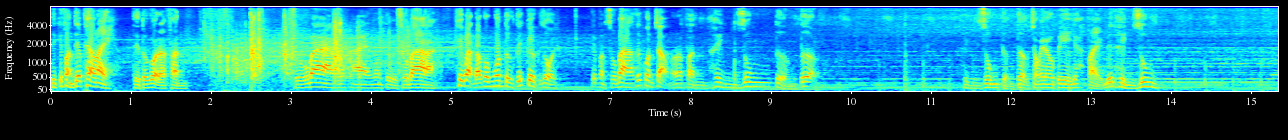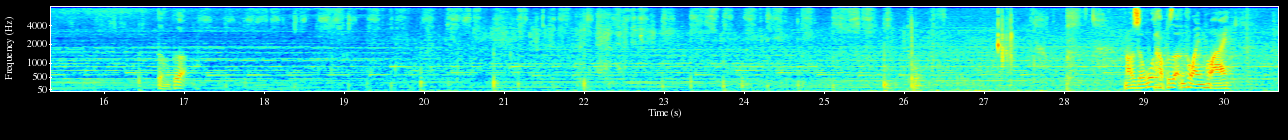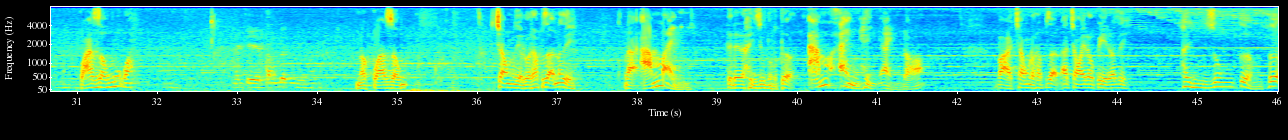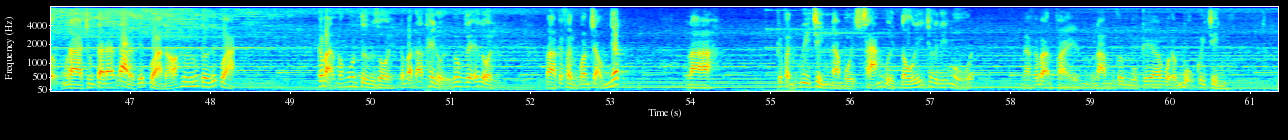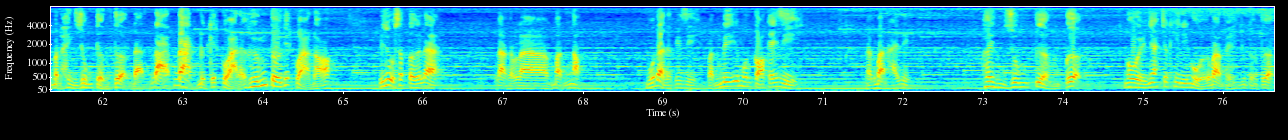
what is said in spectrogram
thì cái phần tiếp theo này thì tôi gọi là phần số 3 hai, ngôn từ số 3 này khi bạn đã có ngôn từ tích cực rồi, cái phần số 3 rất quan trọng, đó là phần hình dung tưởng tượng. Hình dung tưởng tượng trong NLP nhé, phải biết hình dung tưởng tượng. Nó giống một hấp dẫn không anh Hoài quá giống đúng không? Nó quá giống. Trong gì luật hấp dẫn là gì? Là ám ảnh. Từ đây là hình dung tưởng tượng. Ám ảnh hình ảnh đó. Và trong luật hấp dẫn à, trong NLP đó gì? Hình dung tưởng tượng là chúng ta đã đạt được kết quả đó. Hướng tới kết quả. Các bạn có ngôn từ rồi. Các bạn đã thay đổi gốc rễ rồi. Và cái phần quan trọng nhất là cái phần quy trình là buổi sáng buổi tối trước khi đi ngủ ấy, là các bạn phải làm một cái một cái một là bộ quy trình bạn hình dung tưởng tượng đã đã đạt được kết quả đã hướng tới kết quả đó ví dụ sắp tới là là là bạn Ngọc muốn đạt được cái gì bạn Mỹ muốn có cái gì là các bạn hãy gì hình dung tưởng tượng ngồi nhá trước khi đi ngủ các bạn phải hình dung tưởng tượng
